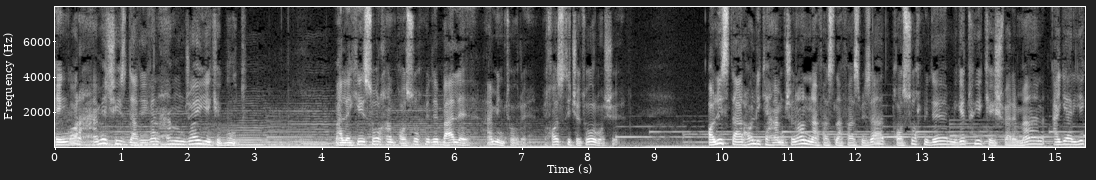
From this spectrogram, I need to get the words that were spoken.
انگار همه چیز دقیقا همون جاییه که بود. ملکه سرخ هم پاسخ میده بله همینطوره. می‌خواستی چطور باشه؟ آلیس در حالی که همچنان نفس نفس می‌زد پاسخ میده میگه توی کشور من اگر یک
